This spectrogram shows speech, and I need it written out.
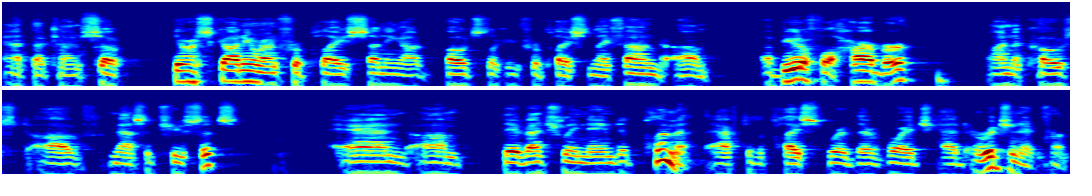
at that time. So they were scouting around for a place, sending out boats looking for a place, and they found um, a beautiful harbor on the coast of Massachusetts. And um, they eventually named it Plymouth after the place where their voyage had originated from.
